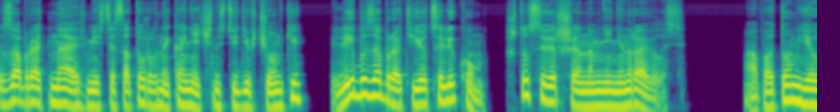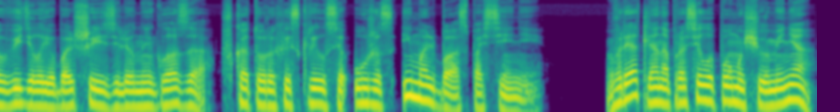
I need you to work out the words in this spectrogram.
забрать Ная вместе с оторванной конечностью девчонки, либо забрать ее целиком, что совершенно мне не нравилось. А потом я увидел ее большие зеленые глаза, в которых искрился ужас и мольба о спасении. Вряд ли она просила помощи у меня,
